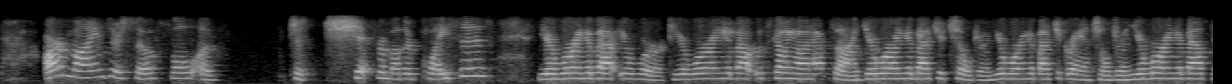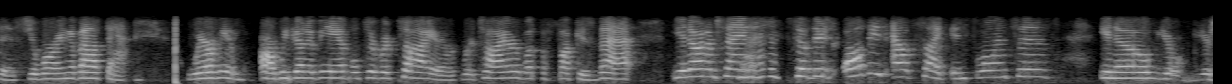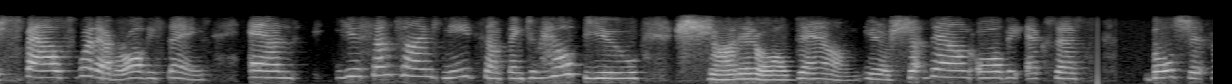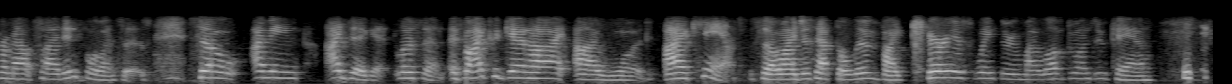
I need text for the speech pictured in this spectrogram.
our minds are so full of just shit from other places. You're worrying about your work. You're worrying about what's going on outside. You're worrying about your children. You're worrying about your grandchildren. You're worrying about this. You're worrying about that. Where are we are we going to be able to retire? Retire? What the fuck is that? You know what I'm saying? so there's all these outside influences, you know, your your spouse, whatever, all these things. And you sometimes need something to help you shut it all down. You know, shut down all the excess bullshit from outside influences. So, I mean, I dig it. Listen, if I could get high, I would. I can't. So I just have to live vicariously through my loved ones who can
